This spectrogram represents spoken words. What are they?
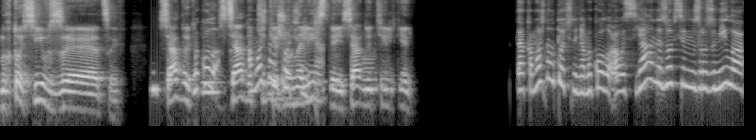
Ну хто сів з е, цих? Сядуть, Микола, сядуть тільки журналісти і сядуть тільки. Так, а можна уточнення, Миколо? А ось я не зовсім зрозуміла.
